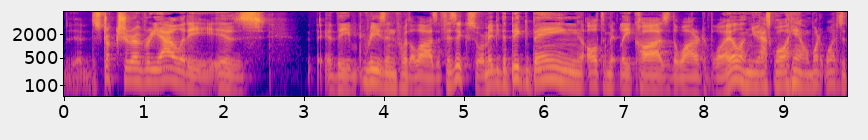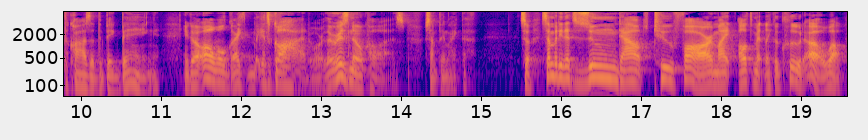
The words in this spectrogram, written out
the structure of reality is the reason for the laws of physics, or maybe the Big Bang ultimately caused the water to boil. And you ask, well, hang on, what, what is the cause of the Big Bang? You go, oh, well, it's God, or there is no cause, or something like that. So somebody that's zoomed out too far might ultimately conclude, oh, well,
